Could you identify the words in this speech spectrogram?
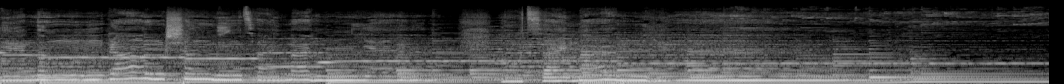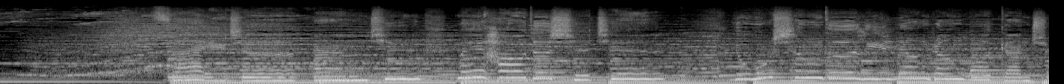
也能让生命在蔓延，不，再蔓延。在这安静美好的世界。有无声的力量让我感觉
